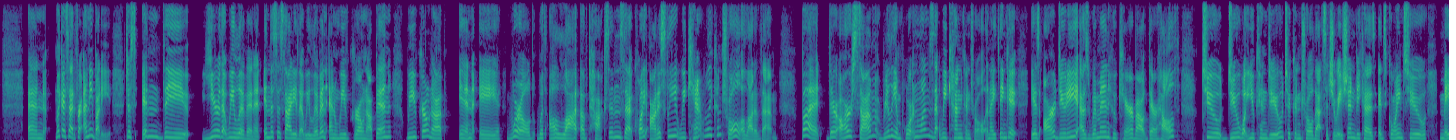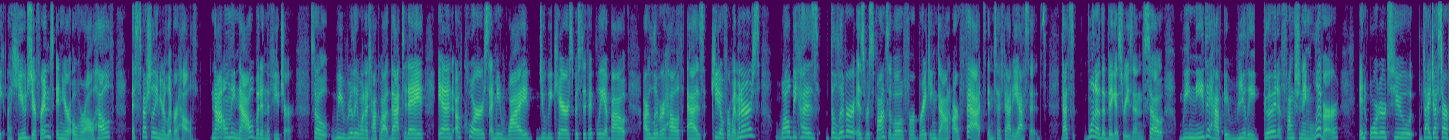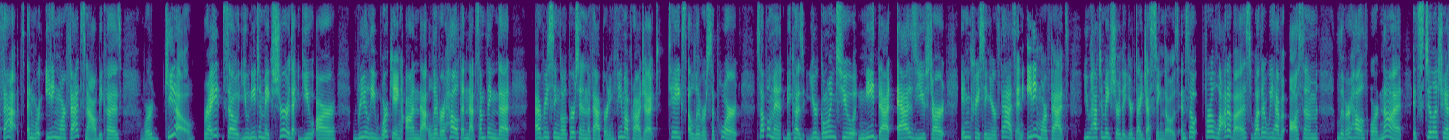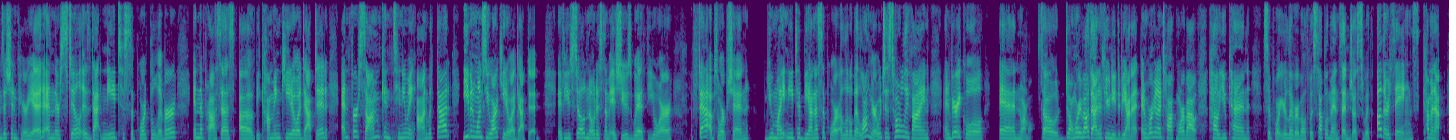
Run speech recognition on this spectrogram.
And like I said, for anybody, just in the year that we live in and in the society that we live in and we've grown up in, we've grown up in a world with a lot of toxins that, quite honestly, we can't really control a lot of them. But there are some really important ones that we can control. And I think it is our duty as women who care about their health to do what you can do to control that situation because it's going to make a huge difference in your overall health, especially in your liver health not only now, but in the future. So, we really want to talk about that today. And of course, I mean, why do we care specifically about our liver health as keto for womeners? Well, because the liver is responsible for breaking down our fats into fatty acids. That's one of the biggest reasons. So, we need to have a really good functioning liver in order to digest our fats. And we're eating more fats now because we're keto right? So you need to make sure that you are really working on that liver health. And that's something that every single person in the Fat Burning Female Project takes a liver support supplement because you're going to need that as you start increasing your fats and eating more fats. You have to make sure that you're digesting those. And so, for a lot of us, whether we have awesome liver health or not, it's still a transition period. And there still is that need to support the liver in the process of becoming keto adapted. And for some, continuing on with that, even once you are keto adapted. If you still notice some issues with your fat absorption, you might need to be on a support a little bit longer, which is totally fine and very cool and normal. So don't worry about that if you need to be on it. And we're going to talk more about how you can support your liver both with supplements and just with other things coming up.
